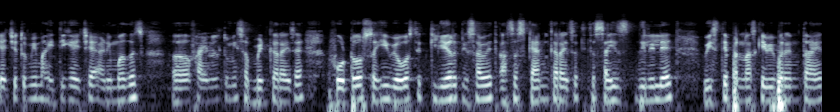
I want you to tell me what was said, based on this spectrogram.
याची तुम्ही माहिती घ्यायची आहे आणि मगच फायनल तुम्ही सबमिट करायचं आहे. फोटो सही व्यवस्थित क्लिअर दिसावेत असं स्कॅन करायचं. तिथं साईज दिलेली आहेत. वीस ते पन्नास के बीपर्यंत आहेत.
